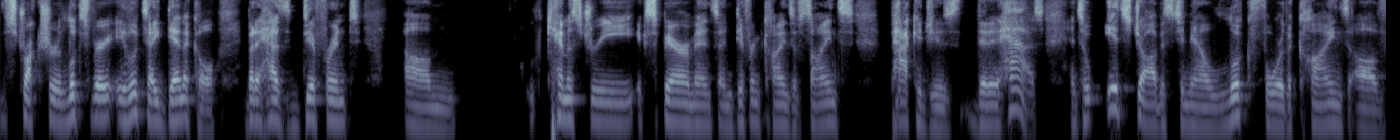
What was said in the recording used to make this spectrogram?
structure, looks very it looks identical, but it has different um chemistry experiments and different kinds of science packages that it has. And so its job is to now look for the kinds of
